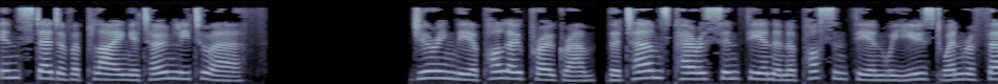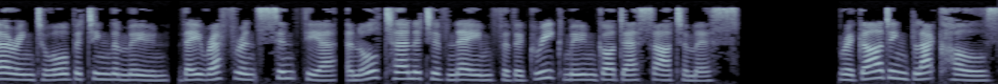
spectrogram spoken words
instead of applying it only to Earth. During the Apollo program, the terms pericynthion and apocynthion were used when referring to orbiting the Moon. They reference Cynthia, an alternative name for the Greek moon goddess Artemis. Regarding black holes,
